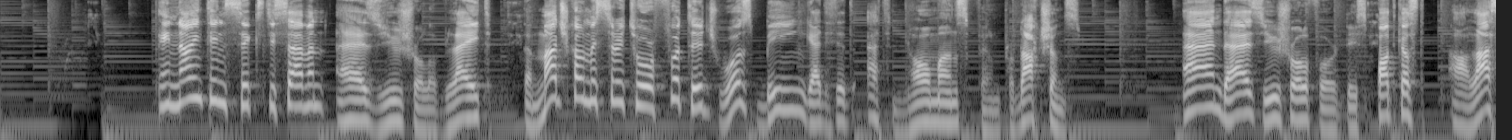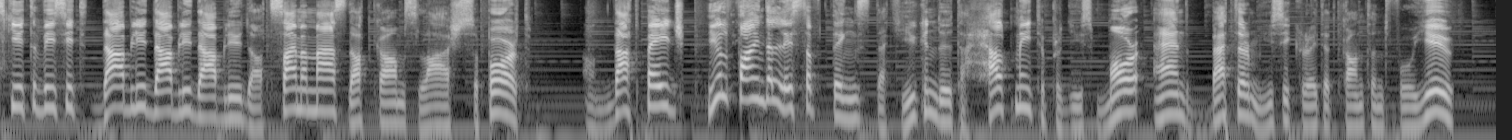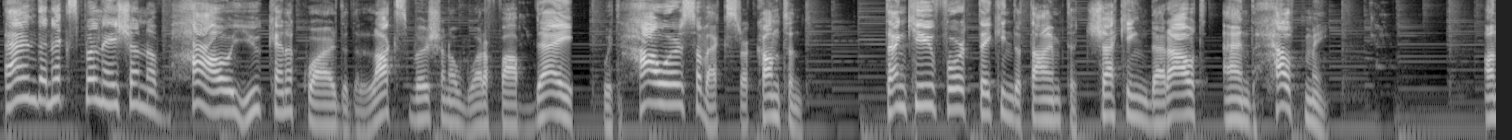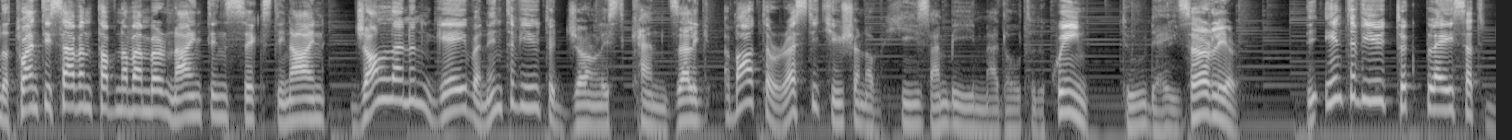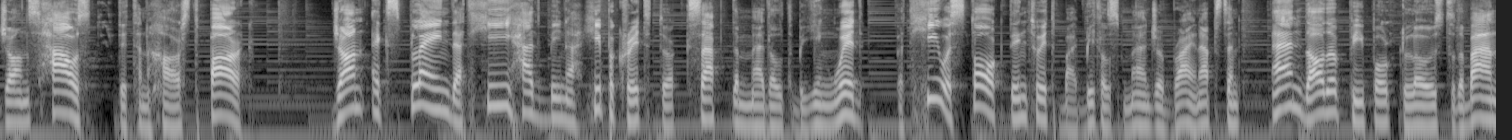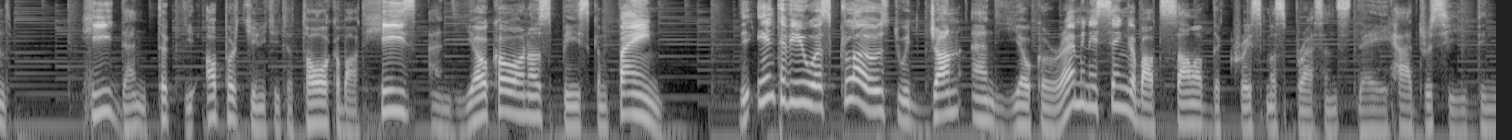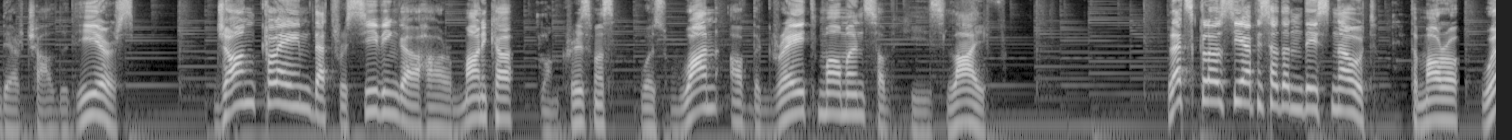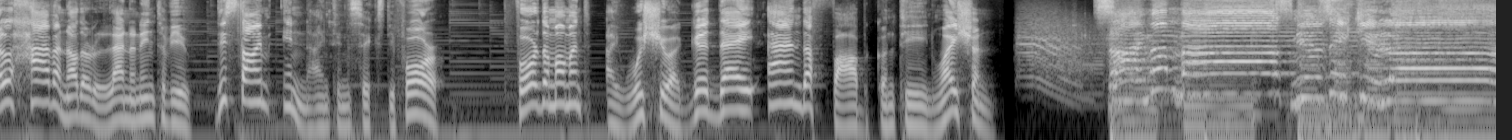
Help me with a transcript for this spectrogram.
In 1967, as usual of late, the Magical Mystery Tour footage was being edited at Norman's Film Productions. And as usual for this podcast, I'll ask you to visit www.simonmas.com support. On that page, you'll find a list of things that you can do to help me to produce more and better music-related content for you, and an explanation of how you can acquire the deluxe version of What a Day with hours of extra content. Thank you for taking the time to checking that out and help me. On the 27th of November 1969, John Lennon gave an interview to journalist Ken Zelig about the restitution of his MBE medal to the Queen two days earlier. The interview took place at John's house, Tittenhurst Park. John explained that he had been a hypocrite to accept the medal to begin with, but he was talked into it by Beatles manager Brian Epstein and other people close to the band. he then took the opportunity to talk about his and Yoko Ono's peace campaign. The interview was closed with John and Yoko reminiscing about some of the Christmas presents they had received in their childhood years. John claimed that receiving a harmonica one Christmas was one of the great moments of his life. Let's close the episode on this note. Tomorrow we'll have another Lennon interview, this time in 1964. For the moment, I wish you a good day and a fab continuation. Simon Mas, music you love.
